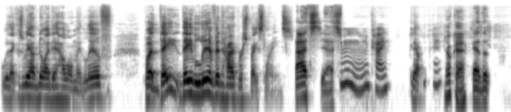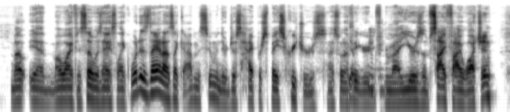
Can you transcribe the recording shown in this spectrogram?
with that because we have no idea how long they live, but they they live in hyperspace lanes. That's yes. Mm, okay. Yeah. Okay. Yeah. The, my yeah, my wife and son was asking like, "What is that?" I was like, "I'm assuming they're just hyperspace creatures." That's what I Yep. figured Mhm. from my years of sci-fi watching.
